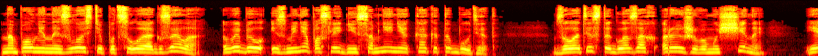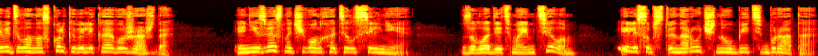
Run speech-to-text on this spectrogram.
Наполненный злостью поцелуй Акзела выбил из меня последние сомнения, как это будет. В золотистых глазах рыжего мужчины я видела, насколько велика его жажда. И неизвестно, чего он хотел сильнее — завладеть моим телом или собственноручно убить брата.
